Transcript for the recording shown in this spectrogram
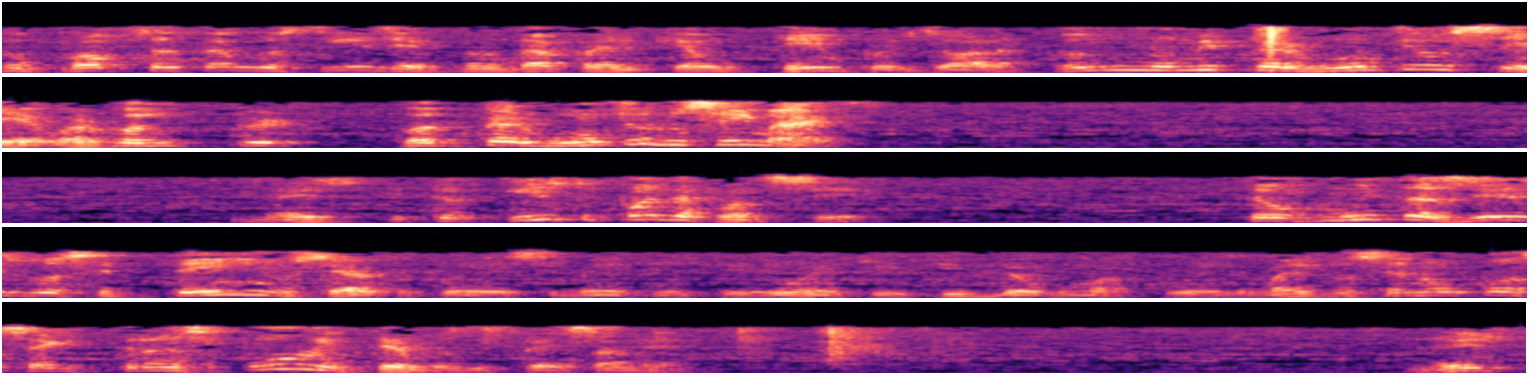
O próprio Santo Agostinho dizia, perguntar para ele que é o tempo, ele diz, olha, quando não me pergunta eu sei, agora quando, quando pergunta eu não sei mais. É então, isso pode acontecer. Então, muitas vezes você tem um certo conhecimento interior, intuitivo de alguma coisa, mas você não consegue transpor em termos de pensamento. Não é isso?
